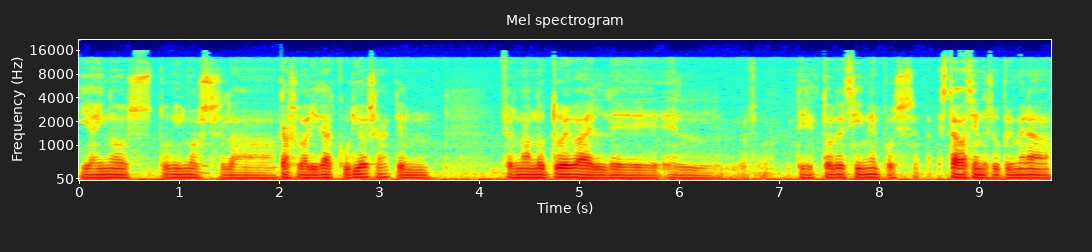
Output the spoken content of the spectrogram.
y ahí nos tuvimos la casualidad curiosa que Fernando Trueba, el, de, el director de cine, pues estaba haciendo su primera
